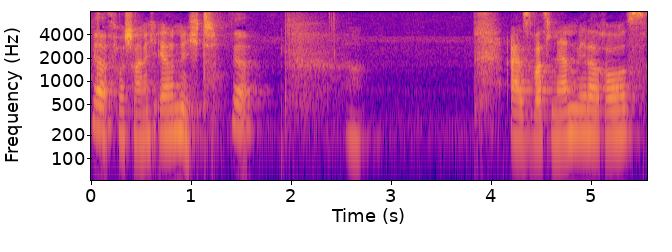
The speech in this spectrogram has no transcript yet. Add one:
ja, das wahrscheinlich eher nicht. Ja. Also, was lernen wir daraus?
